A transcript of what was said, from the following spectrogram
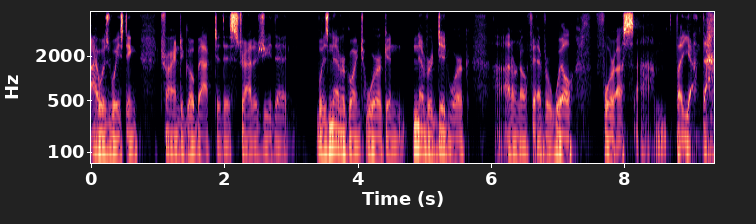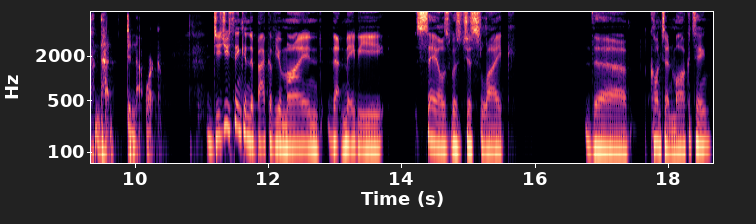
I was wasting trying to go back to this strategy that was never going to work and never did work. Uh, I don't know if it ever will for us, um, but yeah, that that did not work. Did you think in the back of your mind that maybe sales was just like the content marketing?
